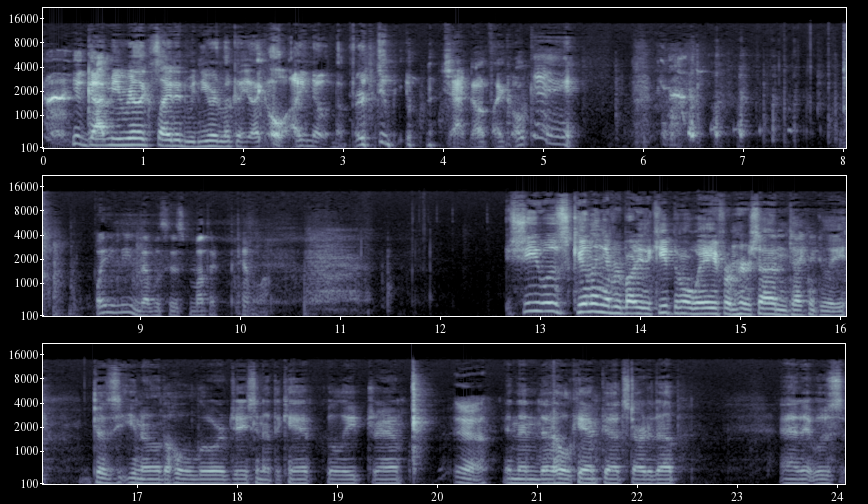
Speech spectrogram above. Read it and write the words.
you got me real excited when you were looking. You're like, oh, I know the first two people in the shack. I was like, okay. What do you mean that was his mother, Pamela? She was killing everybody to keep them away from her son, technically. Because, you know, the whole lore of Jason at the camp, Billy drowned. Yeah. and then the whole camp got started up and it was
